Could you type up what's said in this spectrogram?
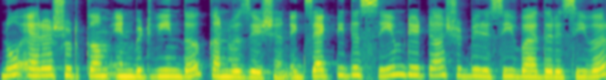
no error should come in between the conversation. Exactly the same data should be received by the receiver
